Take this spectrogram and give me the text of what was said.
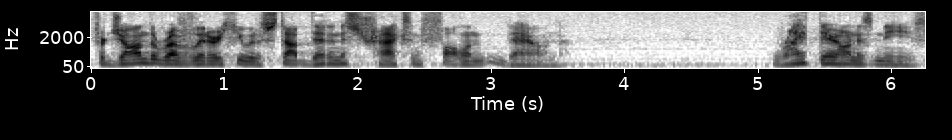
For John the Revelator, he would have stopped dead in his tracks and fallen down. Right there on his knees.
